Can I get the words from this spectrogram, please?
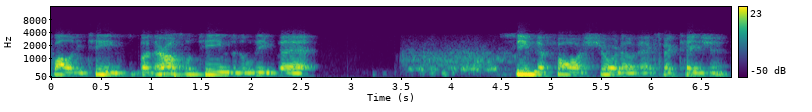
quality teams, but there are also teams in the league that seem to fall short of expectations.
